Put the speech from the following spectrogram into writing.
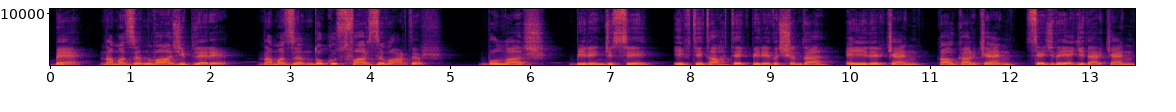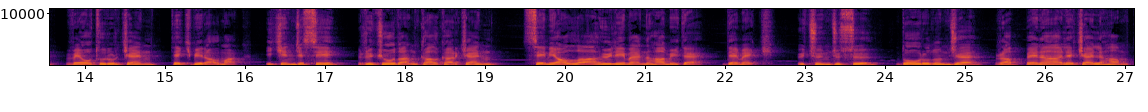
B. Namazın vacipleri. Namazın dokuz farzı vardır. Bunlar birincisi iftitah tekbiri dışında eğilirken, kalkarken, secdeye giderken ve otururken tekbir almak. İkincisi rükudan kalkarken Semiyallahu limen hamide demek. Üçüncüsü doğrulunca Rabbena lekel hamd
